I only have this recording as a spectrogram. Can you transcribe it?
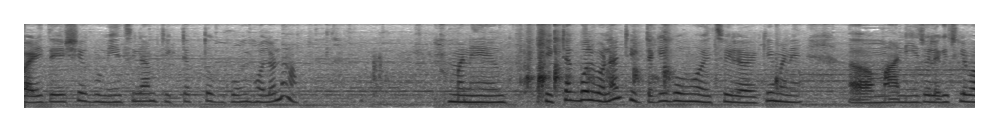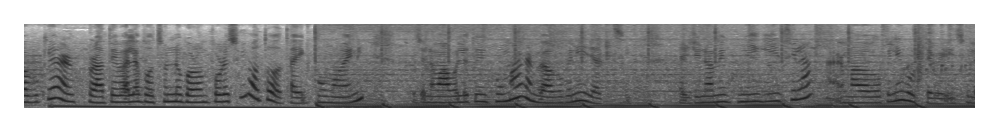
বাড়িতে এসে ঘুমিয়েছিলাম, ঠিকঠাক তো ঘুম হলো না। মানে ঠিকঠাক বলব না, ঠিকঠাকই ঘুম হয়েছিল আর কি। মানে মা নিয়ে চলে গেছিল বাবুকে, আর রাতের বেলা প্রচণ্ড গরম পড়েছিল তো, তাই ঘুম হয়নি। ওই জন্য মা বলল, তুই ঘুমা আর আমি বাবুকে নিয়ে যাচ্ছি। তাই জন্য আমি ঘুমিয়ে গিয়েছিলাম আর মা বাবুকে নিয়ে ঘুরতে বেরিয়েছিল।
